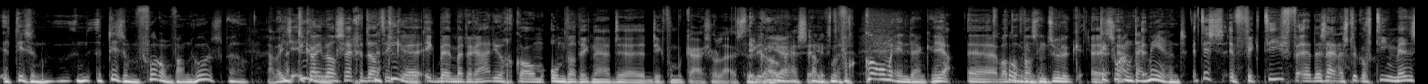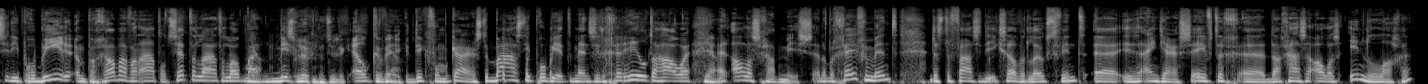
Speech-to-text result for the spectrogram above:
het, is een, het is een vorm van hoorspel. Nou, weet je, ik kan je wel zeggen dat ik, eh, ik ben bij de radio gekomen omdat ik naar de Dik voor elkaar show luisterde Ik in ook. jaren kan ik me 70. voorkomen indenken. Ja, want dat was natuurlijk. eh, Het is zo aantimerend. Het is fictief. Er zijn een stuk of tien mensen die proberen een programma van A tot Z te laten lopen. Maar het mislukt natuurlijk elke week. Dik voor elkaar is de baas. Die probeert de mensen in de gereel te houden. Ja. En alles gaat mis. En op een gegeven moment, dat is de fase die ik zelf het leukst vind, is eind jaren 70. eh, dan gaan ze alles inlachen.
